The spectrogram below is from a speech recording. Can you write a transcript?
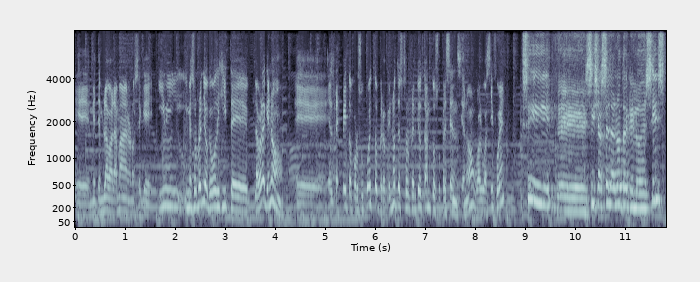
eh, me temblaba la mano, no sé qué. Y, me sorprendió que vos dijiste, la verdad que no. Eh, el respeto, por supuesto, pero que no te sorprendió tanto su presencia, ¿no? O algo así fue. Sí, sí, ya sé la nota que lo decís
